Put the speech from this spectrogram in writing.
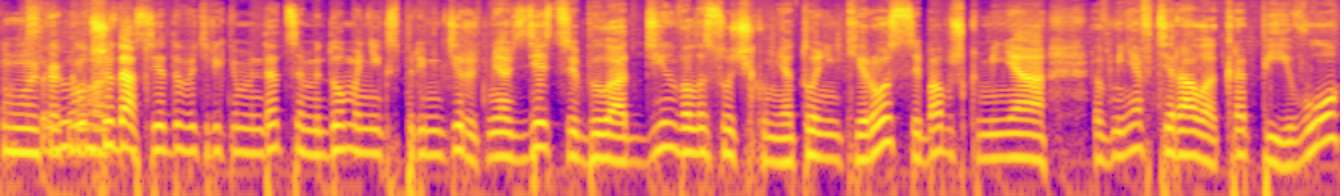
Ой, как. Лучше, да, следовать рекомендациям и дома не экспериментировать. У меня в детстве был один волосочек, у меня тоненький рост, и бабушка меня, в меня втирала крапиву,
